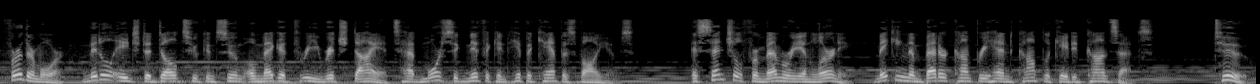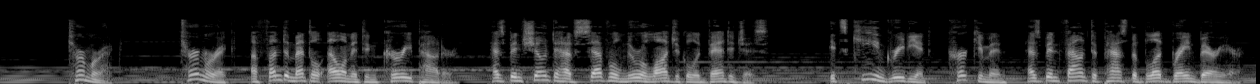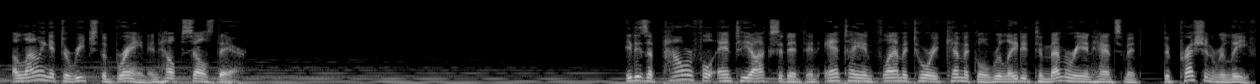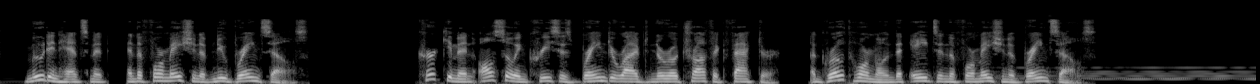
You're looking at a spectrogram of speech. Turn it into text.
Furthermore, middle-aged adults who consume omega-3 rich diets have more significant hippocampus volumes. Essential for memory and learning, making them better comprehend complicated concepts. 2. Turmeric. Turmeric, a fundamental element in curry powder, has been shown to have several neurological advantages. Its key ingredient, curcumin, has been found to pass the blood-brain barrier, allowing it to reach the brain and help cells there. It is a powerful antioxidant and anti-inflammatory chemical related to memory enhancement, depression relief, mood enhancement, and the formation of new brain cells. Curcumin also increases brain-derived neurotrophic factor, a growth hormone that aids in the formation of brain cells.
